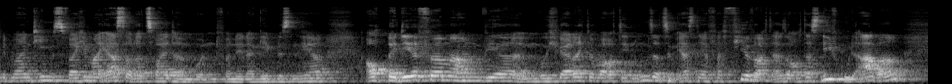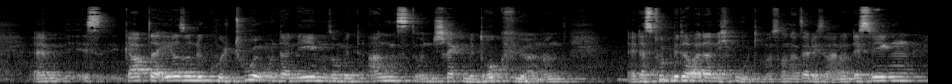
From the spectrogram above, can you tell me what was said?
mit meinen Teams, war ich immer Erster oder Zweiter im Bund von den Ergebnissen her. Auch bei der Firma haben wir, ähm, wo ich Wehrdirektor war, auch den Umsatz im ersten Jahr vervierfacht. Also auch das lief gut. Aber es gab da eher so eine Kultur im Unternehmen, so mit Angst und Schrecken, mit Druck führen. Und äh, das tut Mitarbeitern nicht gut, muss man ganz ehrlich sein. Und deswegen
